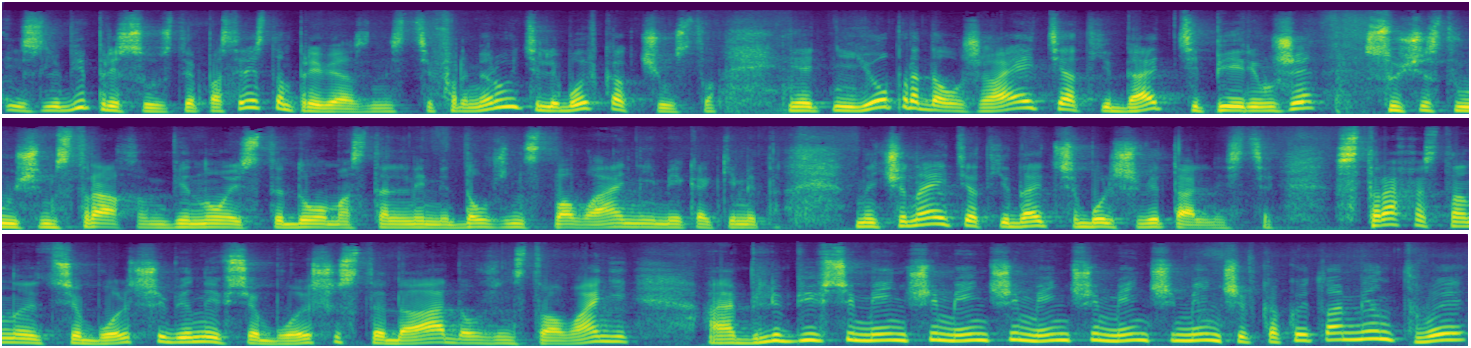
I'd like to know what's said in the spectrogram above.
из любви присутствия посредством привязанности формируете любовь как чувство. И от нее продолжаете отъедать теперь уже существующим страхом, виной, стыдом, остальными долженствованиями какими-то. Начинаете отъедать все больше витальности. Страха становится все больше, вины все больше, стыда, долженствований. А любви все меньше, меньше, меньше, меньше, меньше. В какой-то момент вы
